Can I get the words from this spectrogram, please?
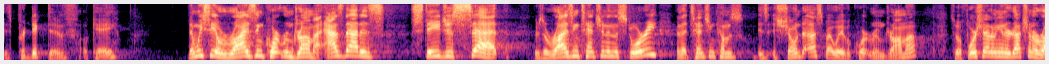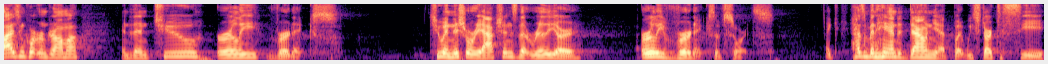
is predictive, okay? Then we see a rising courtroom drama. As that is stage is set, there's a rising tension in the story, and that tension comes is, is shown to us by way of a courtroom drama. So a foreshadowing introduction, a rising courtroom drama, and then two early verdicts. Two initial reactions that really are early verdicts of sorts. Like hasn't been handed down yet, but we start to see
